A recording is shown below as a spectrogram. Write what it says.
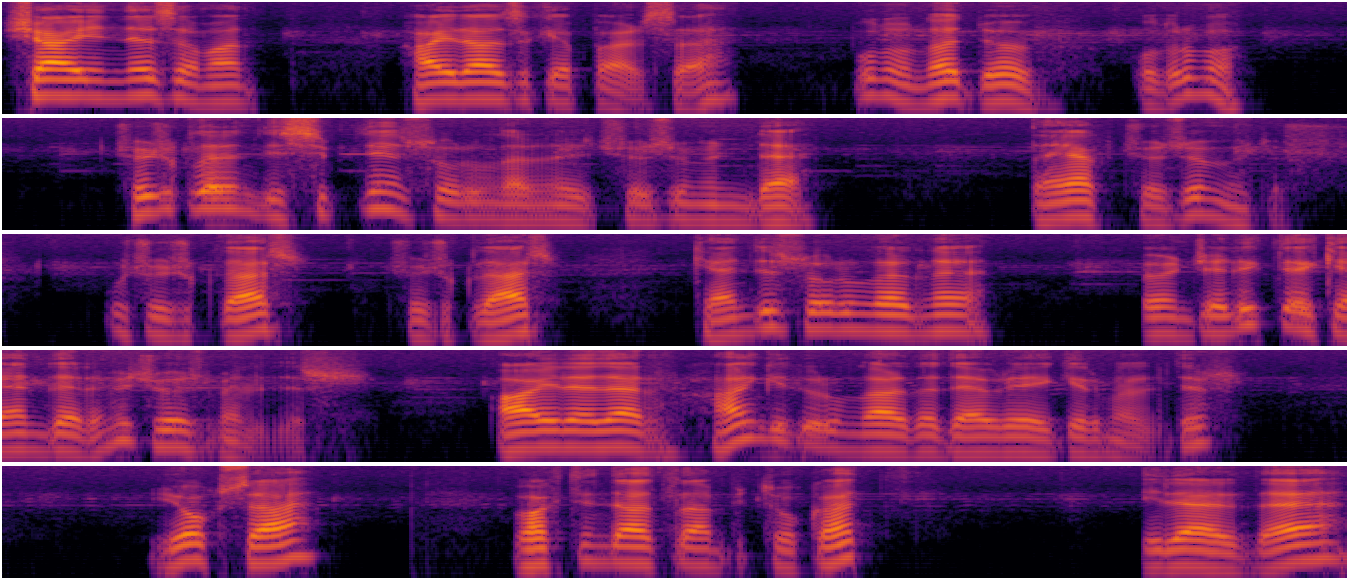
Şahin ne zaman haylazlık yaparsa bununla döv. Olur mu? Çocukların disiplin sorunlarının çözümünde dayak çözüm müdür? Bu çocuklar, çocuklar kendi sorunlarını öncelikle kendileri mi çözmelidir? Aileler hangi durumlarda devreye girmelidir? Yoksa vaktinde atılan bir tokat ileride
